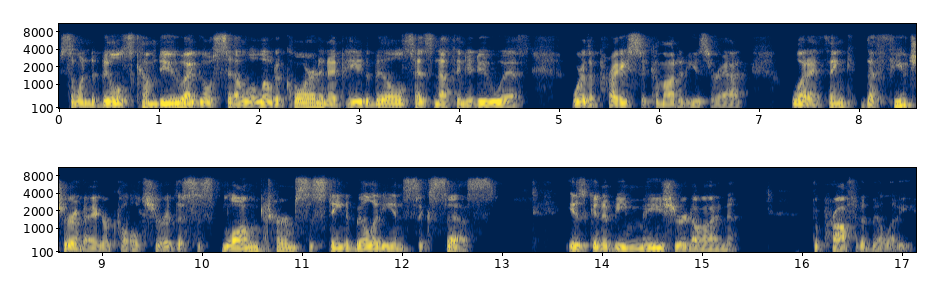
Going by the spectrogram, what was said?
So when the bills come due, I go sell a load of corn and I pay the bills, has nothing to do with where the price of commodities are at what I think the future of agriculture, the long term sustainability and success, is going to be measured on the profitability,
